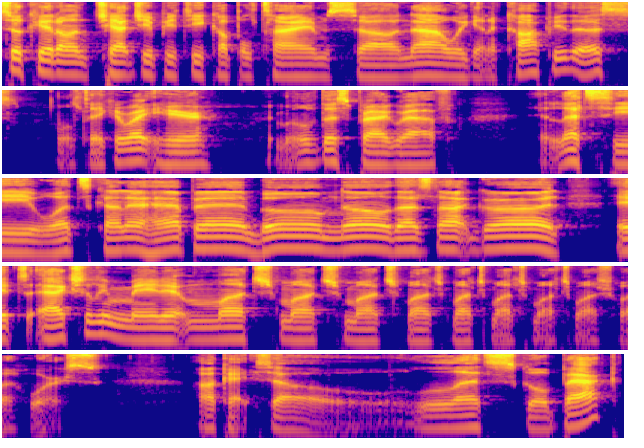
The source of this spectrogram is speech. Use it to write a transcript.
took it on ChatGPT a couple times. So now we're going to copy this. We'll take it right here, remove this paragraph, and let's see what's going to happen. Boom. No, that's not good. It's actually made it much, much, much, much, much, much, much, much worse. Okay, so let's go back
